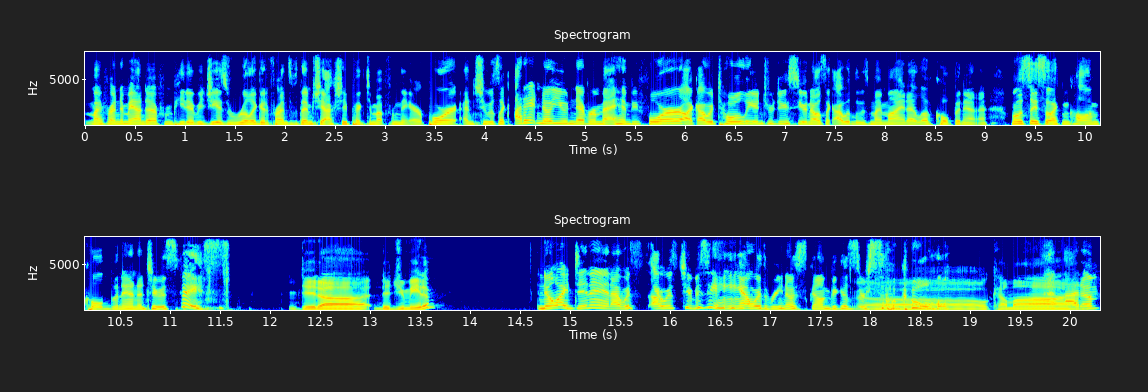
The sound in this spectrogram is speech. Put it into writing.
My friend Amanda from PWG is really good friends with him. She actually picked him up from the airport and she was like, I didn't know you never met him before. Like, I would totally introduce you. And I was like, I would lose my mind. I love Cold Banana. Mostly so I can call him Cold Banana to his face. Did uh did you meet him? no, I didn't. I was I was too busy hanging out with Reno Scum because they're so cool. Oh, come on. Adam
